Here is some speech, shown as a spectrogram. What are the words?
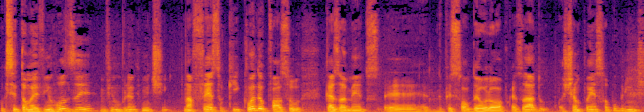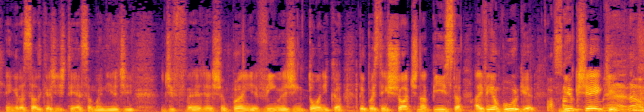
O que se toma é vinho rosé, vinho branco e vinho tinto. Na festa, que quando eu faço casamentos é, do pessoal da Europa casado, champanhe é só pro brinde. É engraçado que a gente tem essa mania de, de é, é champanhe, é vinho, é gin tônica, depois tem shot na pista, aí vem hambúrguer, Nossa, milkshake. É, não,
